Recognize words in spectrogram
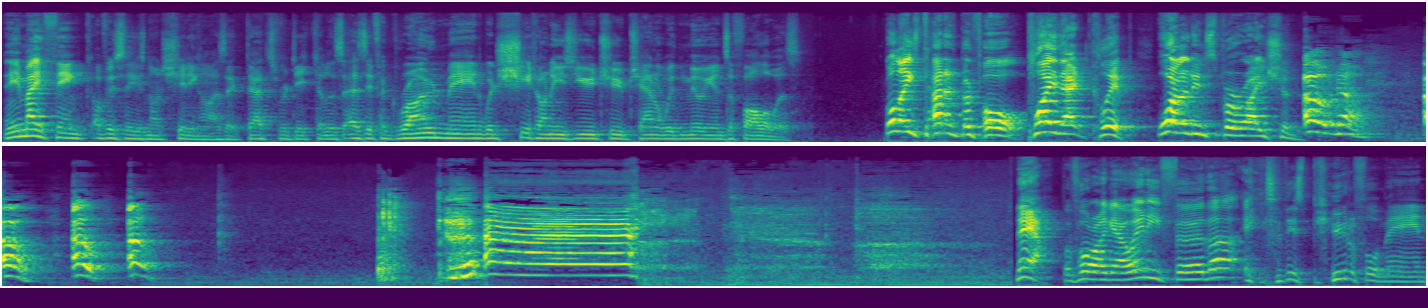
Now you may think, obviously he's not shitting, Isaac. That's ridiculous. As if a grown man would shit on his YouTube channel with millions of followers. Well, he's done it before. Play that clip. What an inspiration. Oh no! Oh! Oh! Oh! Ah! Now, before I go any further into this beautiful man,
